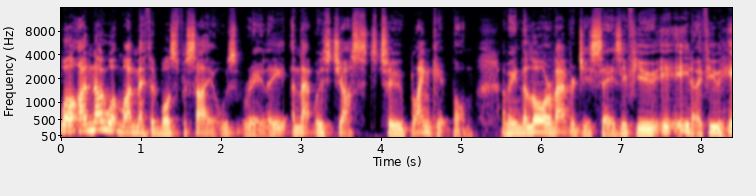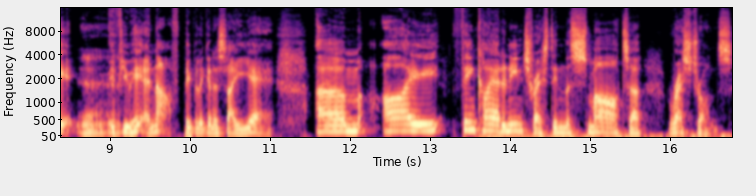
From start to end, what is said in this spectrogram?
Well, I know what my method was for sales, really, and that was just to blanket bomb. I mean, the law of averages says if you, you know, if you hit, if you hit enough, people are going to say yeah. Um, I think I had an interest in the smarter restaurants,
